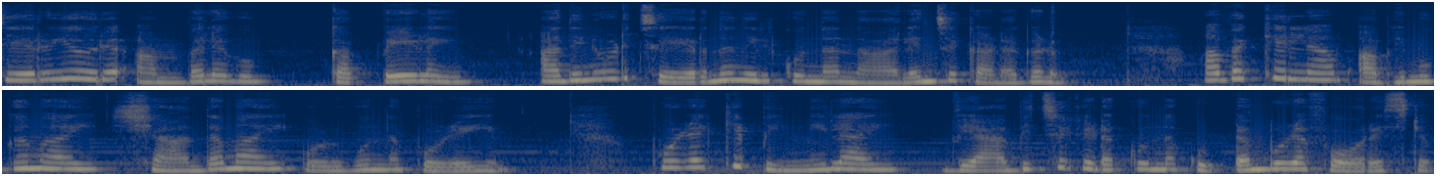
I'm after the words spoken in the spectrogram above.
ചെറിയൊരു അമ്പലവും കപ്പേളയും അതിനോട് ചേർന്ന് നിൽക്കുന്ന നാലഞ്ച് കടകളും അവയ്ക്കെല്ലാം അഭിമുഖമായി ശാന്തമായി ഒഴുകുന്ന പുഴയും. പുഴയ്ക്ക് പിന്നിലായി വ്യാപിച്ചു കിടക്കുന്ന കുട്ടമ്പുഴ ഫോറസ്റ്റും.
